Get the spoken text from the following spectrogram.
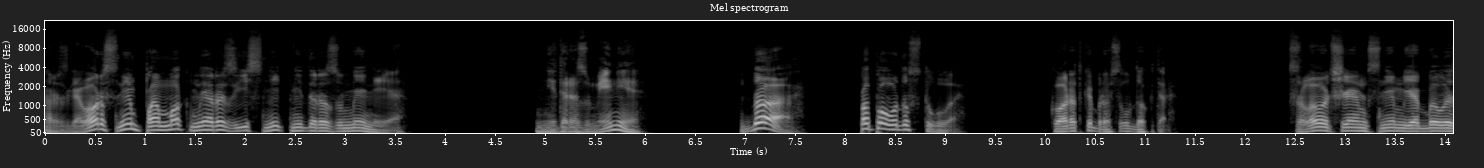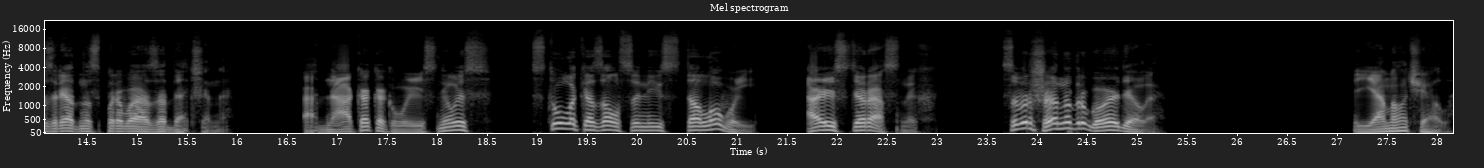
Разговор с ним помог мне разъяснить недоразумение. «Недоразумение?» «Да, по поводу стула», — коротко бросил доктор. Случаем с ним я был изрядно сперва озадачен. Однако, как выяснилось, стул оказался не из столовой, а из террасных. Совершенно другое дело. Я молчал.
